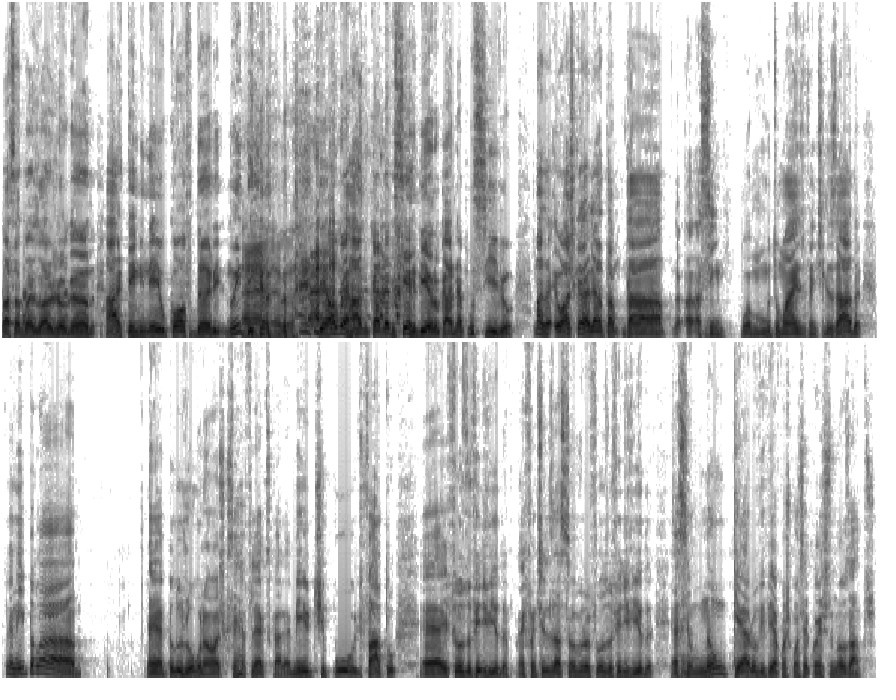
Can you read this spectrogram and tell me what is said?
passar duas horas jogando. Ah, terminei o Call of Duty. Não entendo. Tem algo errado. O cara deve ser herdeiro, cara. Não é possível. Mas eu acho que a galera tá, tá assim, pô, muito mais infantilizada, não é nem pela. É, pelo jogo, não. Acho que sem reflexo, cara. É meio tipo, de fato, é, filosofia de vida. A infantilização virou filosofia de vida. É assim, eu não quero viver com as consequências dos meus atos.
